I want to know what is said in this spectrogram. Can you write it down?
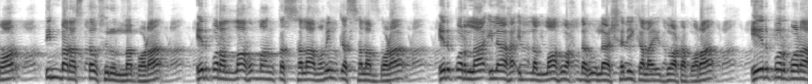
পর তিনবার আস্তাগফিরুল্লাহ পড়া, এরপর আনতাস সালাম আমিনকাস সালাম পড়া, এরপর লা ইলাহা ইল্লাল্লাহু শারীকা লা এই দোয়াটা পড়া, এরপর পড়া,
